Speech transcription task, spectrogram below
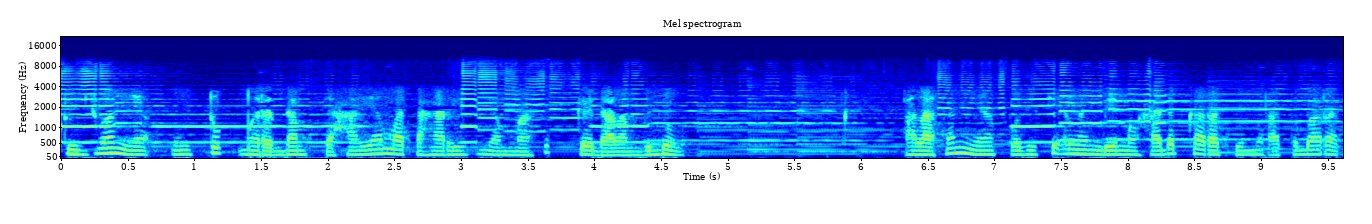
Tujuannya untuk meredam cahaya matahari yang masuk ke dalam gedung. Alasannya, posisi LMB menghadap ke arah timur atau barat,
